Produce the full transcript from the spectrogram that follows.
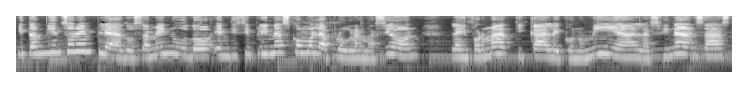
y también son empleados a menudo en disciplinas como la programación, la informática, la economía, las finanzas,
